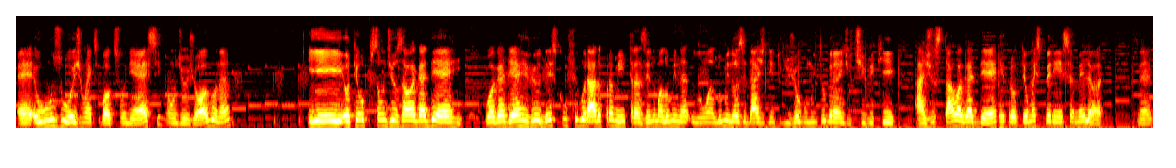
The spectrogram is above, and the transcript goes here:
É, eu uso hoje um Xbox One S, onde eu jogo, né? E eu tenho a opção de usar o HDR. O HDR veio desconfigurado para mim, trazendo uma, lumina, uma luminosidade dentro do jogo muito grande. Eu tive que ajustar o HDR para eu ter uma experiência melhor. Né?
